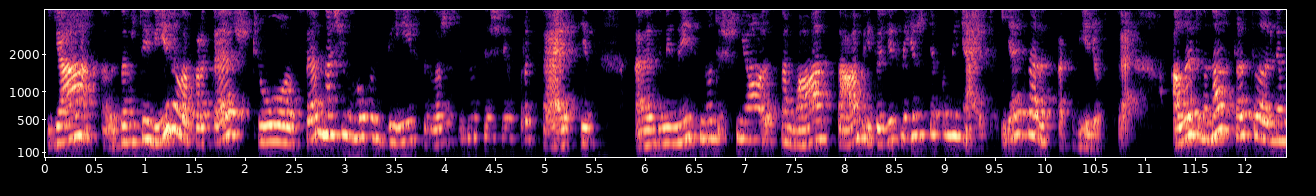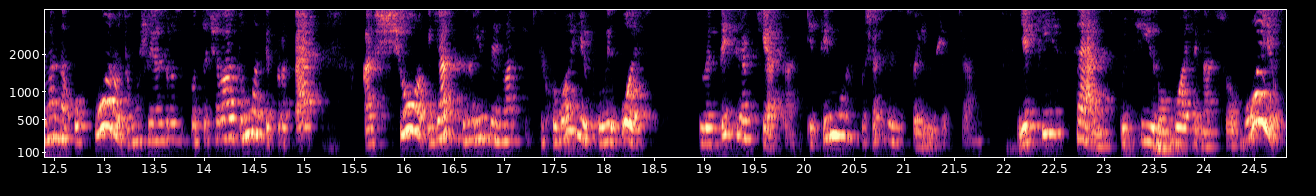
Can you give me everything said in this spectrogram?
Я е, завжди вірила про те, що все в нашій голові, все залежить від внутрішніх процесів, е, змінись внутрішньо сама, сам, і тоді твоє життя поміняється. Я і зараз так вірю в це. Але вона втратила для мене опору, тому що я почала думати про те, а що, як взагалі займатися психологією, коли ось летить ракета, і ти можеш прощатися зі своїм життям. Який сенс у цій роботі над собою,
